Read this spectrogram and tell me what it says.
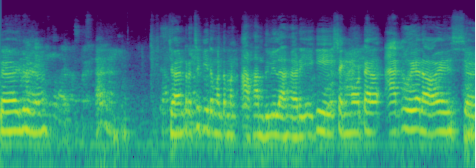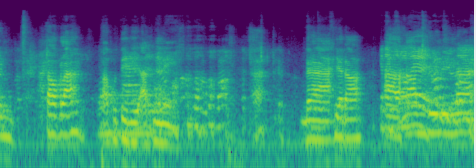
Nah, gitu ya. Jangan rezeki teman-teman. Alhamdulillah hari ini sing model aku ya dah wis. Top lah. Pak Putih iki admine. Dah ya dah. Alhamdulillah.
